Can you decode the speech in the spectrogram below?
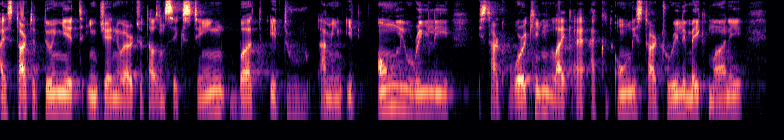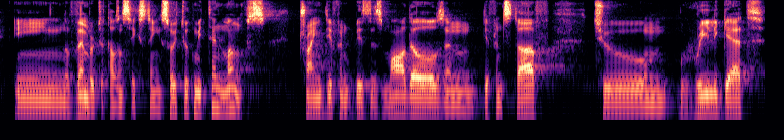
I started doing it in January 2016. But it. I mean, it only really start working like I, I, could only start to really make money in november 2016 so it took me 10 months trying different business models and different stuff to um, really get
